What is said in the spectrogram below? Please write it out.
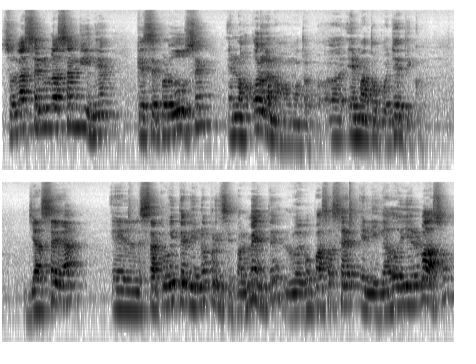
Son las células sanguíneas que se producen en los órganos eh, hematopoyéticos, ya sea el saco vitelino principalmente, luego pasa a ser el hígado y el vaso,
